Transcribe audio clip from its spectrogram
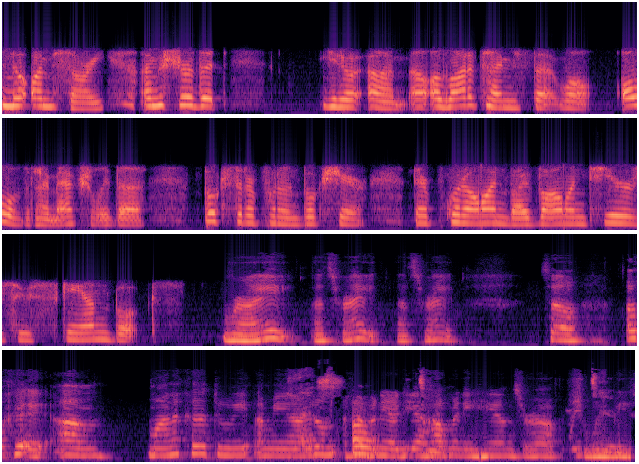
No, I'm sorry. I'm sure that you know um, a, a lot of times that well, all of the time actually, the books that are put on Bookshare, they're put on by volunteers who scan books. Right. That's right. That's right. So okay, um, Monica, do we? I mean, I don't have Oh, any idea how many hands are up. We Should do. we be?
